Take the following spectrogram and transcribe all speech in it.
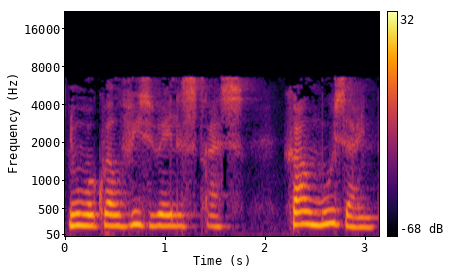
noemen we ook wel visuele stress, gauw moe zijn.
